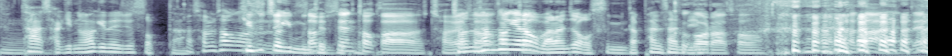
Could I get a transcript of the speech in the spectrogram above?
음. 다 자기는 확인해 줄 수 없다. 아, 삼성은 기술적인 문제도 서비스 센터가 저는 삼성이라고 같은 말한 적 없습니다, 판사님. 그거라서 하나 아닌데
